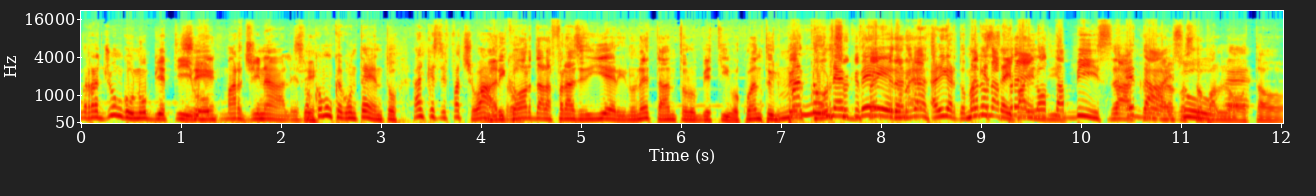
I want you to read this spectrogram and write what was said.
raggiungo un obiettivo Sì. marginale, sono Sì. comunque contento, anche se faccio altro. Ma ricorda la frase di ieri, non è tanto l'obiettivo quanto il Ma percorso è che fai per ma- Riccardo, ma che non sei, apprendi. pallotta bis? Dai, E dai, su, eh. pallotta, oh.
